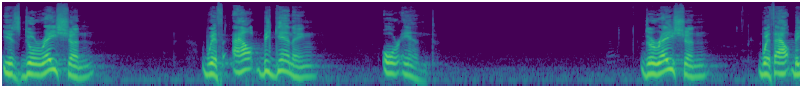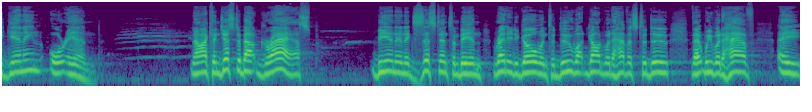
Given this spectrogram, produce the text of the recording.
is duration without beginning or end. Duration without beginning or end. Now, I can just about grasp being in existence and being ready to go and to do what God would have us to do, that we would have a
